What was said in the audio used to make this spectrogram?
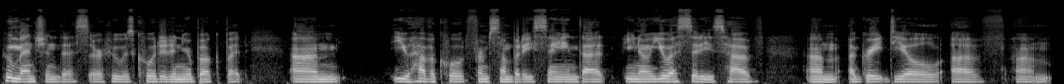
who mentioned this or who was quoted in your book, but um, you have a quote from somebody saying that you know U.S. cities have um, a great deal of um,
